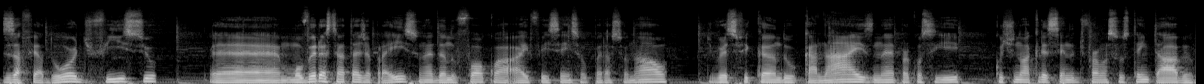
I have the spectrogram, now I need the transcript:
desafiador, difícil, é, mover a estratégia para isso, né, dando foco à, à, eficiência operacional, diversificando canais né, para conseguir continuar crescendo de forma sustentável.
